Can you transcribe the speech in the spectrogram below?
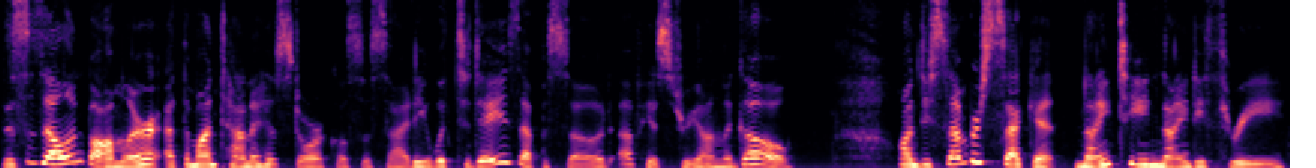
This is Ellen Baumler at the Montana Historical Society with today's episode of History on the Go. On December 2nd, 1993,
